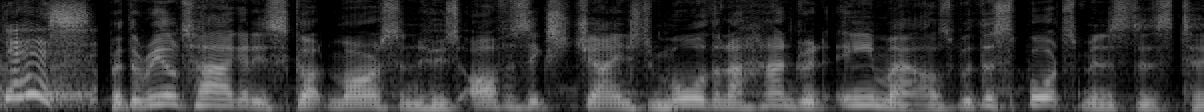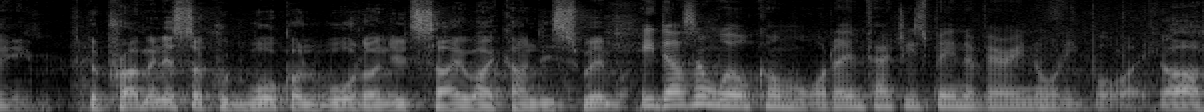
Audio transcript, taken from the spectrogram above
Yes. But the real target is Scott Morrison, whose office exchanged more than 100 emails with the sports minister's team. The prime minister could walk on water, and you'd say, "Why can't he swim?" He doesn't walk on water. In fact, he's been a very naughty boy. Oh,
